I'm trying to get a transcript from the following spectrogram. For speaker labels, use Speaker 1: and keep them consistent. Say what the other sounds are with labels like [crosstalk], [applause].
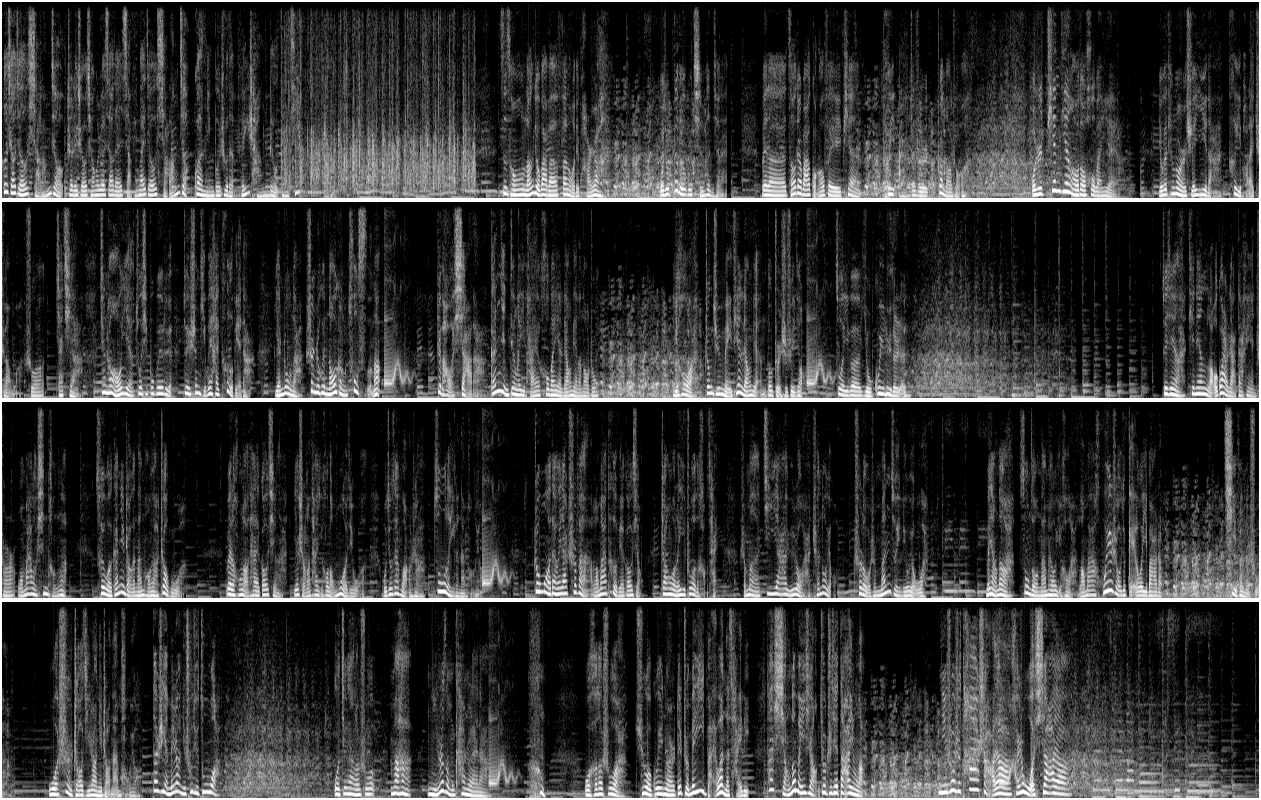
Speaker 1: 喝小酒，小郎酒。这里是由全国热销的小瓶白酒小郎酒冠名播出的《非常六加七》。自从郎酒爸爸翻了我的牌儿啊，我就不得不勤奋起来，为了早点把广告费骗，呸啊，就是赚到手。我是天天熬到后半夜呀。有个听众是学医的啊，特意跑来劝我说：“佳期啊。”经常熬夜、作息不规律，对身体危害特别大，严重的甚至会脑梗猝死呢。这把我吓得赶紧定了一排后半夜两点的闹钟，以后啊，争取每天两点都准时睡觉，做一个有规律的人。最近啊，天天老挂着俩大黑眼圈，我妈都心疼了，催我赶紧找个男朋友照顾我。为了哄老太太高兴啊，也省了她以后老磨叽我，我就在网上租了一个男朋友。周末带回家吃饭啊，老妈特别高兴，张罗了一桌子好菜，什么鸡鸭鱼肉啊，全都有，吃的我是满嘴流油啊。没想到啊，送走男朋友以后啊，老妈挥手就给了我一巴掌，气愤地说：“我是着急让你找男朋友，但是也没让你出去租啊。”我惊讶地说：“妈。”你是怎么看出来的？哼，我和他说啊，娶我闺女得准备一百万的彩礼，他想都没想就直接答应了。你说是他傻呀，还是我瞎呀？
